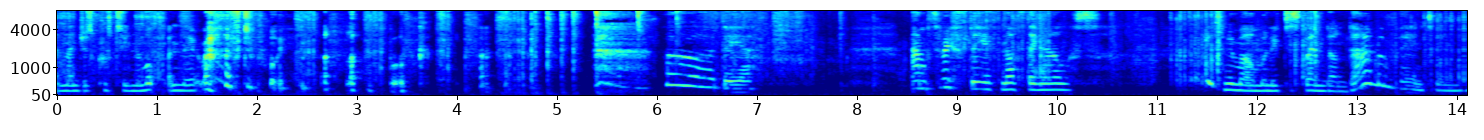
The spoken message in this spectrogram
and then just cutting them up and they arrive to put in the book. oh dear. I'm thrifty if nothing else. Gives me more money to spend on diamond paintings.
